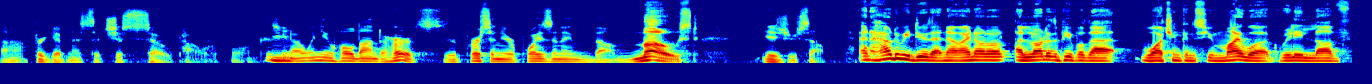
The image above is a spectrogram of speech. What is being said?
uh, forgiveness that's just so powerful. Because, you know, when you hold on to hurts, the person you're poisoning the most is yourself. And how do we do that now? I know a lot of the people that watch and consume my work really love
